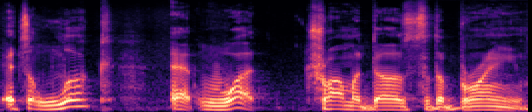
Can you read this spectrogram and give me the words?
it's a look at what trauma does to the brain,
